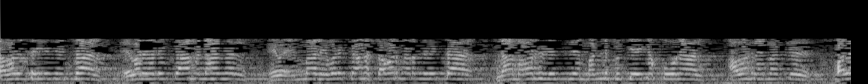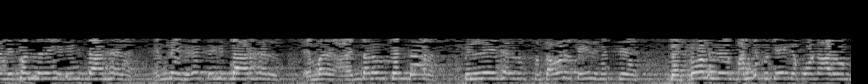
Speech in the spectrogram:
தவறு செய்துவிட்டால் எவர்களுக்காக நாங்கள் எம்மால் எவருக்காக தவறு நடந்துவிட்டால் நாம் அவர்களிடத்திலே மன்னிப்பு கேட்க போனால் அவர்கள் எமக்கு பல நிபந்தனை இடுகின்றார்கள் என்னை விரட்டுகின்றார்கள். எந்த அளவுக்கு என்றால் பிள்ளைகள் தவறு செய்துவிட்டு பெற்றோர்கள் மன்னிப்பு கேட்க போனாலும்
